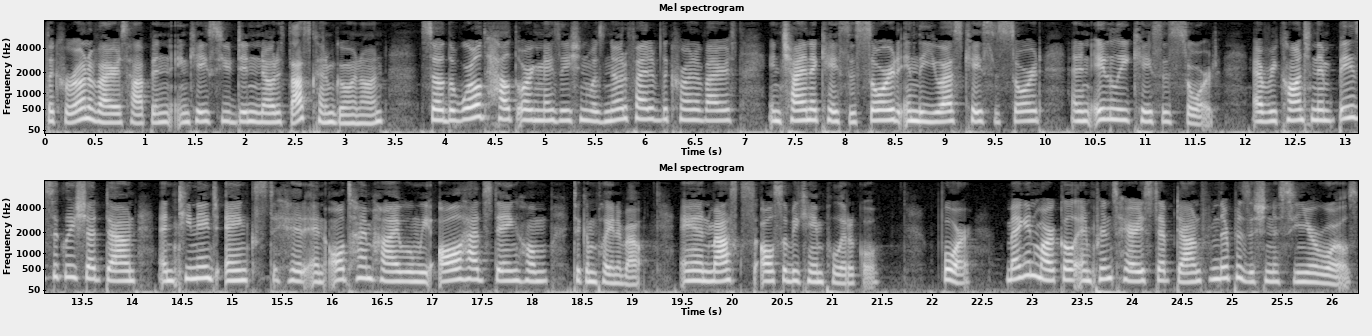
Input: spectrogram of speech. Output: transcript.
The coronavirus happened, in case you didn't notice that's kind of going on. So the World Health Organization was notified of the coronavirus. In China, cases soared. In the US, cases soared. And in Italy, cases soared. Every continent basically shut down, and teenage angst hit an all time high when we all had staying home to complain about. And masks also became political. 4. Meghan Markle and Prince Harry stepped down from their position as senior royals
